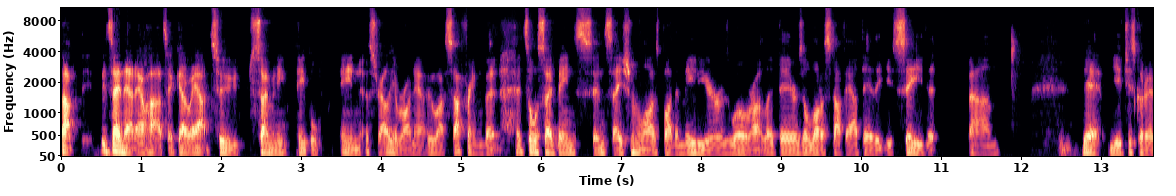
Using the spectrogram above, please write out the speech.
but in saying that, our hearts go out to so many people in Australia right now who are suffering, but it's also been sensationalized by the media as well, right? Like there's a lot of stuff out there that you see that, um, yeah, you've just got to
